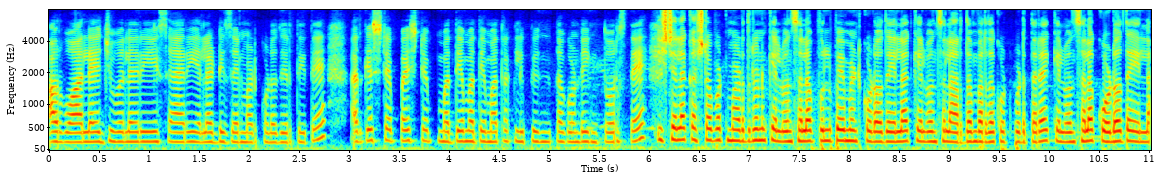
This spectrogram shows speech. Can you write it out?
ಅವ್ರ ವಾಲೆ ಜ್ಯುವೆಲರಿ ಸ್ಯಾರಿ ಎಲ್ಲ ಡಿಸೈನ್ ಮಾಡ್ಕೊಳ್ಳೋದು ಇರ್ತೈತೆ ಅದಕ್ಕೆ ಸ್ಟೆಪ್ ಬೈ ಸ್ಟೆಪ್ ಮಧ್ಯೆ ಮಧ್ಯೆ ಮಾತ್ರ ಕ್ಲಿಪ್ಪಿಂಗ್ ತಗೊಂಡು ಹಿಂಗೆ ತೋರಿಸ್ದೆ. ಇಷ್ಟೆಲ್ಲ ಕಷ್ಟಪಟ್ಟು ಮಾಡಿದ್ರು ಕೆಲವೊಂದ್ಸಲ ಫುಲ್ ಪೇಮೆಂಟ್ ಕೊಡೋದೇ ಇಲ್ಲ ಕೆಲವೊಂದ್ಸಲ ಅರ್ಧಂಬರ್ಧ ಕೊಟ್ಬಿಡ್ತಾರೆ ಕೆಲವೊಂದ್ಸಲ ಕೊಡೋದೇ ಇಲ್ಲ.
